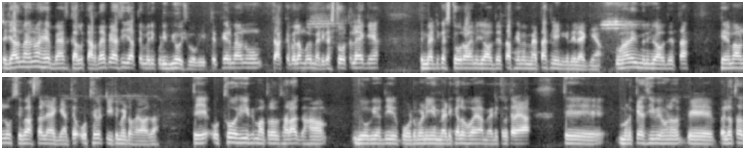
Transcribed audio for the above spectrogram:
ਤੇ ਜਦ ਮੈਂ ਉਹਨਾਂ ਇਹ ਬਹਿਸ ਗੱਲ ਕਰਦਾ ਪਿਆ ਸੀ, ਜਦ ਤੇ ਮੇਰੀ ਕੁੜੀ ਬੇਹੋਸ਼ ਹੋ ਗਈ। ਤੇ ਫਿਰ ਮੈਂ ਉਹਨੂੰ ਚੱਕ ਕੇ ਪਹਿਲਾਂ ਮੇਰੇ ਮੈਡੀਕਲ ਸਟੋਰ ਤੇ ਲੈ ਗਿਆ। ਤੇ ਮੈਡੀਕਲ ਸਟੋਰ ਵਾਲੇ ਨੇ ਜਵਾਬ ਦਿੱਤਾ, ਫਿਰ ਮੈਂ ਮਹਿਤਾ ਕਲੀਨਿਕ ਦੇ ਲੈ ਗਿਆ। ਉਹਨਾਂ ਨੇ ਵੀ ਮੈਨੂੰ ਜਵਾਬ ਦਿੱਤਾ। ਫਿਰ ਮੈਂ ਉਹਨੂੰ ਸਿਵਲ ਹਸਪਤਾਲ ਲੈ ਗਿਆ ਤੇ ਉੱਥੇ ਵੀ ਟ੍ਰੀਟਮੈਂਟ ਹੋਇਆ ਉਹਦਾ। ਤੇ ਉੱਥੋਂ ਹੀ ਫਿਰ ਮਤਲਬ ਸਾਰਾ ਗਾਹਾਂ ਜੋ ਵੀ ਉਹਦੀ ਰਿਪੋਰਟ ਬਣੀ ਹੈ ਮੈਡੀਕਲ ਹੋਇਆ ਮੈਡੀਕਲ ਕਰਾਇਆ ਤੇ ਮੁੜ ਕੇ ਅਸੀਂ ਵੀ ਹੁਣ ਪਹਿਲਾਂ ਤਾਂ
